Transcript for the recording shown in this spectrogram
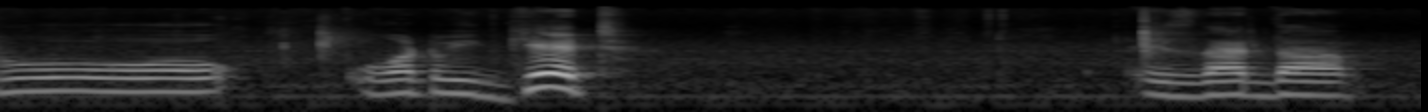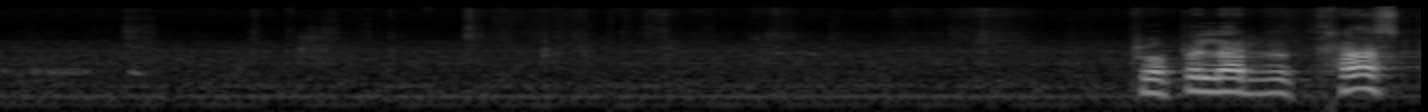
So, what we get is that the propeller thrust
